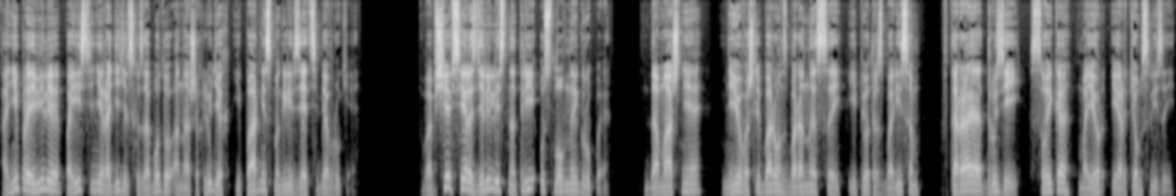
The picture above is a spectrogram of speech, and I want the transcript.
Они проявили поистине родительскую заботу о наших людях, и парни смогли взять себя в руки. Вообще все разделились на три условные группы. Домашняя, в нее вошли барон с баронессой и Петр с Борисом, вторая – друзей, Сойка, майор и Артем с Лизой.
